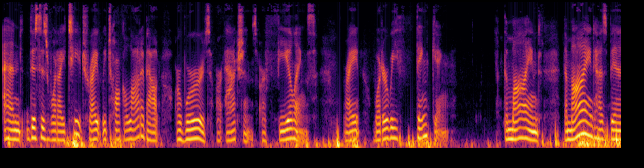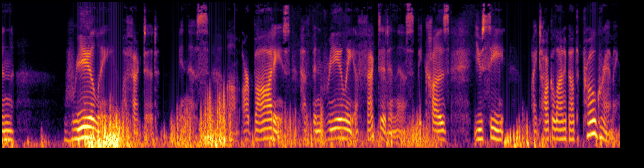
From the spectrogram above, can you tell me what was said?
And this is what I teach, right? We talk a lot about our words, our actions, our feelings, right? What are we thinking? The mind, the mind has been really affected in this. Um, our bodies have been really affected in this because you see, I talk a lot about the programming,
